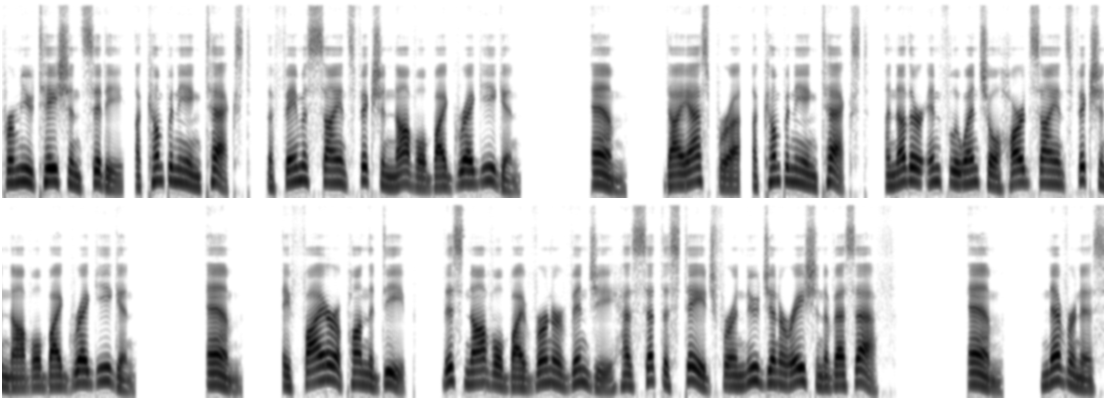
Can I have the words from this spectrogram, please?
Permutation City, accompanying text, the famous science fiction novel by Greg Egan. M. Diaspora, accompanying text, another influential hard science fiction novel by Greg Egan. M. A Fire Upon the Deep, this novel by Vernor Vinge has set the stage for a new generation of SF. M. Neverness,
